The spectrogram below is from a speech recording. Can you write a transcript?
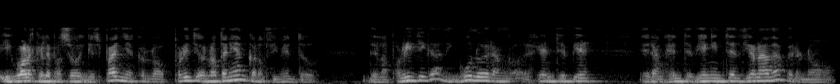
igual que le pasó en España con los políticos, no tenían conocimiento de la política, ninguno eran gente bien, eran gente bien intencionada, pero no,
